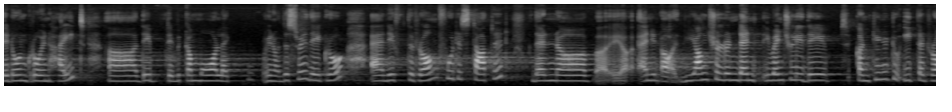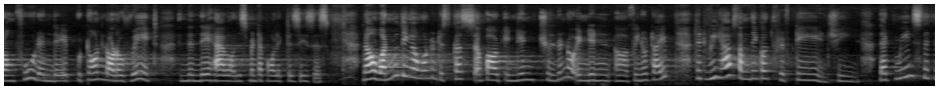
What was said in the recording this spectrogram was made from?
they do not grow in height uh, they they become more like you know this way they grow. And if the wrong food is started then uh, uh, and uh, young children then eventually they continue to eat that wrong food and they put on lot of weight and then they have all these metabolic diseases. Now one more thing I want to discuss about Indian children or Indian uh, phenotype that we have something called thrifty gene. That means that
